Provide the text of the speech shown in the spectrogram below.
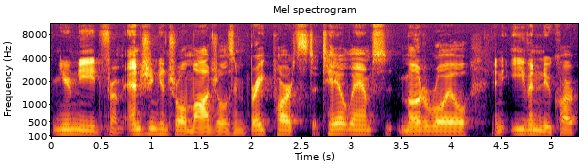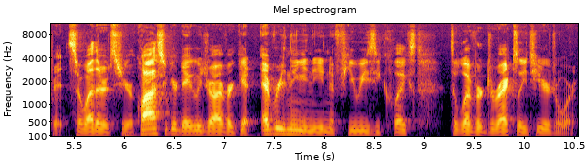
you need from engine control modules and brake parts to tail lamps, motor oil, and even new carpet. So, whether it's your classic or daily driver, get everything you need in a few easy clicks delivered directly to your door.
